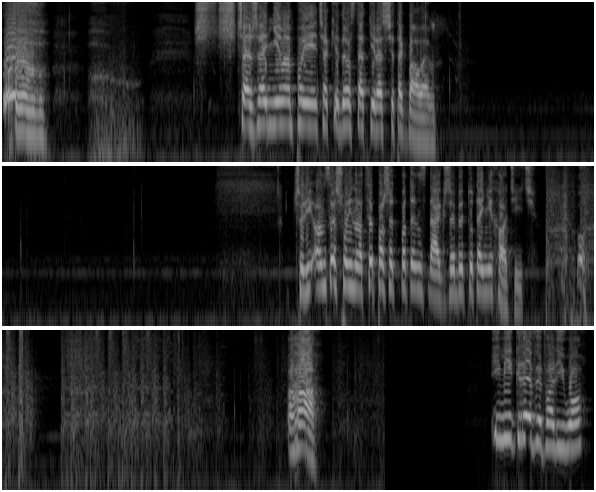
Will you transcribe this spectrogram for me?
Uff. Sz- Szczerze, nie mam pojęcia, kiedy ostatni raz się tak bałem. Czyli on zeszłej nocy poszedł po ten znak, żeby tutaj nie chodzić. Aha! grę wywaliło?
